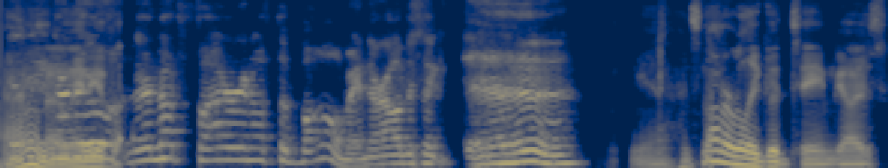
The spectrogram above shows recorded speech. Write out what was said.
I don't know, They're, maybe no- if- they're not firing off the ball, man. They're all just like, Ugh. Yeah. It's not a really good team, guys.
